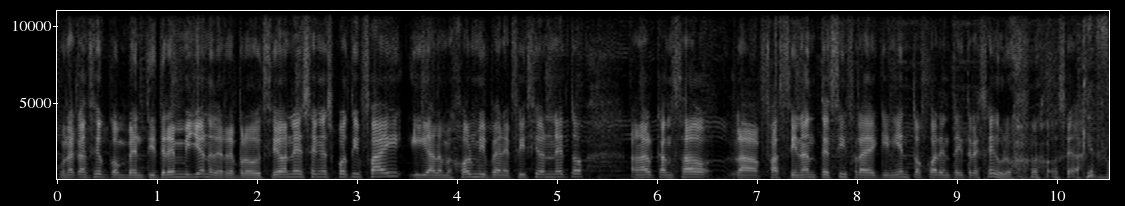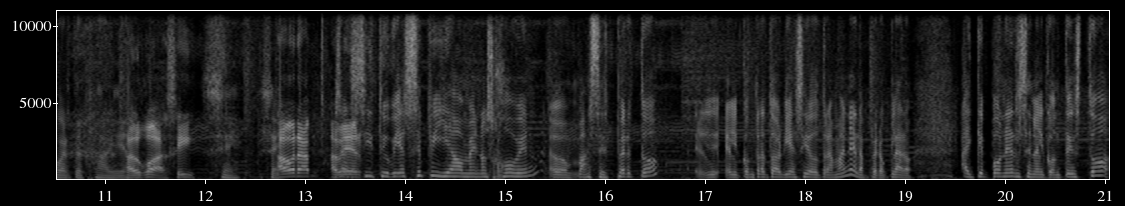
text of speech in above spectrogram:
una canción con 23 millones de reproducciones en Spotify y a lo mejor mis beneficios netos han alcanzado la fascinante cifra de 543 euros. o sea, Qué fuerte, Javier. algo así. Sí, sí. Ahora, a O sea, ver, si te hubiese pillado menos joven, o más experto, el, el contrato habría sido de otra manera, pero claro, hay que ponerse en el contexto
